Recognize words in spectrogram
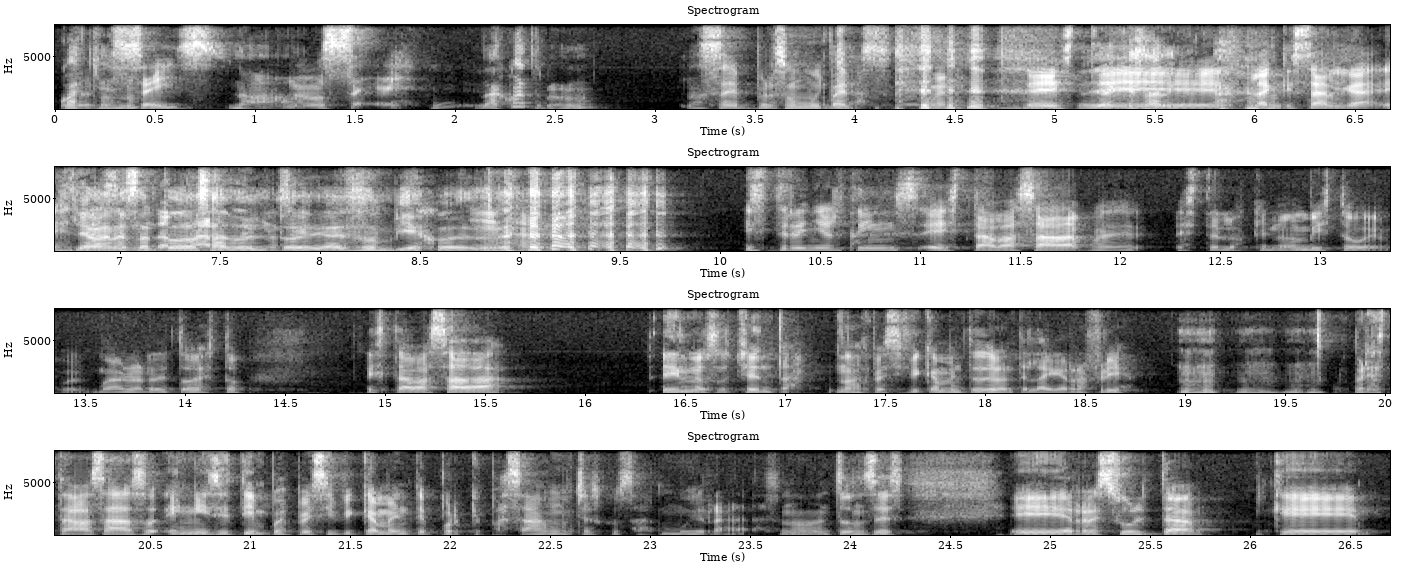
4, creo que ¿no? ¿Seis? No. No sé. La 4, ¿no? No sé, pero son muchas. Bueno, este, que salga. la que salga. es Ya la van a estar segunda todos parte, no adultos, sé. ya son viejos. Ajá. Stranger Things está basada, pues, este, los que no han visto, voy a hablar de todo esto, está basada en los 80, no específicamente durante la Guerra Fría. Ujú, ujú, ujú. Pero está basada en ese tiempo específicamente porque pasaban muchas cosas muy raras, ¿no? Entonces, eh, resulta que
